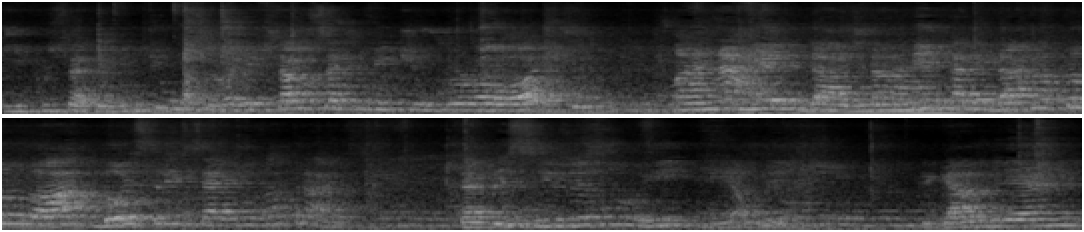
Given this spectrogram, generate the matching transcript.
ir, para o século XXI. Então a gente está no século XXI cronológico, mas na realidade, na mentalidade, nós estamos lá dois, três séculos atrás. Então é preciso evoluir realmente. Obrigado, Guilherme.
